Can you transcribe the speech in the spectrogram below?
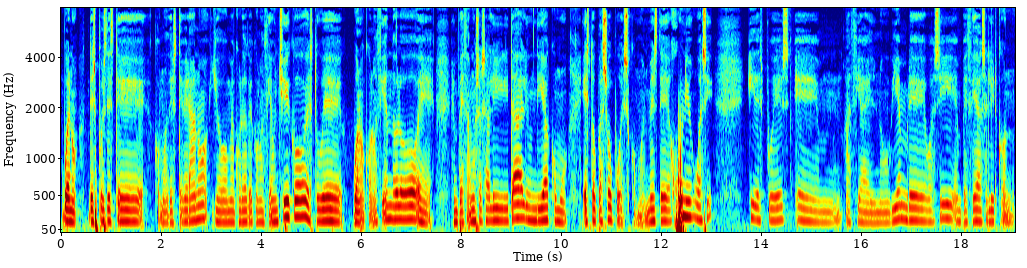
bueno, después de este, como de este verano, yo me acuerdo que conocí a un chico, estuve, bueno, conociéndolo, eh, empezamos a salir y tal, y un día como esto pasó, pues como el mes de junio o así, y después, eh, hacia el noviembre o así, empecé a salir con,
